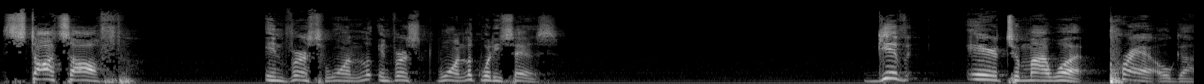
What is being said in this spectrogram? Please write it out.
starts off in verse 1. Look in verse 1, look what he says. Give ear to my what? Prayer, O God.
